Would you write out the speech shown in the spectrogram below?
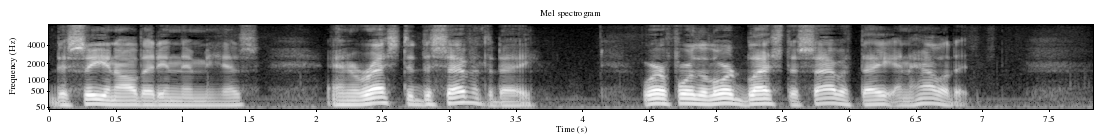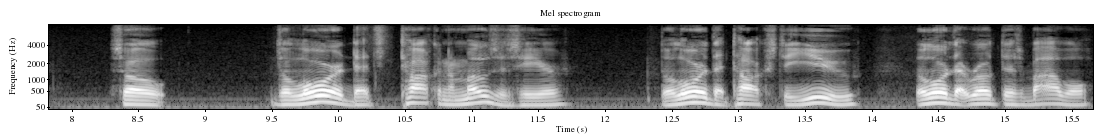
the sea and all that in them is and rested the seventh day wherefore the Lord blessed the Sabbath day and hallowed it. So the Lord that's talking to Moses here, the Lord that talks to you, the Lord that wrote this Bible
